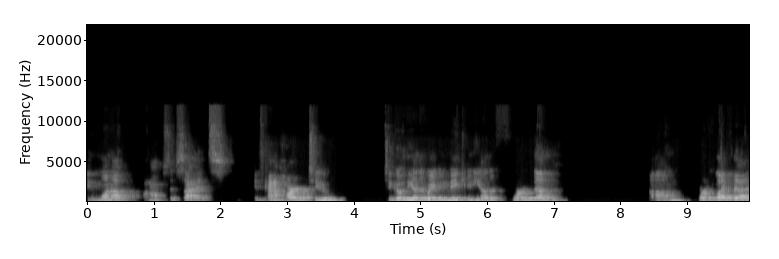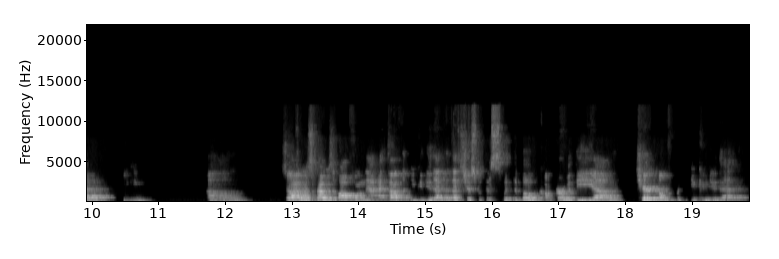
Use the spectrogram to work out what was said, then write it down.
and one up on opposite sides. It's kind of hard to, to go the other way and make any other four of them um, work like that. Um, so I was, I was off on that. I thought that you could do that, but that's just with this, with the boat or with the, um, chair comfort, you can do that.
